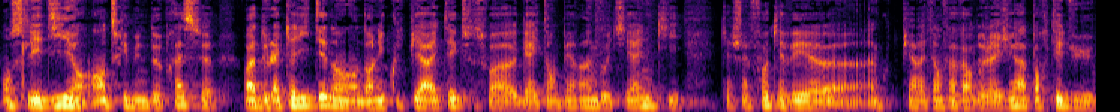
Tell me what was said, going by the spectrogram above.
on se l'est dit en, en, tribune de presse, voilà, de la qualité dans, dans les coups de pied arrêtés, que ce soit Gaëtan Perrin, Gauthier qui, qui à chaque fois qu'il y avait un coup de pied arrêté en faveur de l'AGA apportait du,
